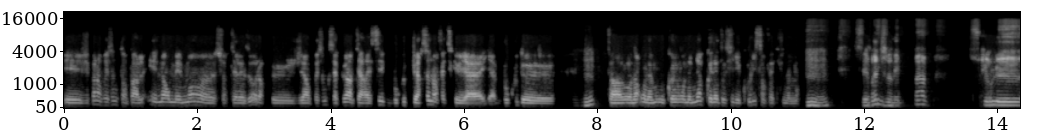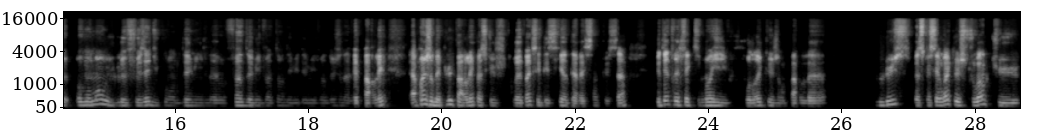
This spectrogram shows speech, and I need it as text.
Et j'ai pas l'impression que tu en parles énormément euh, sur tes réseaux, alors que j'ai l'impression que ça peut intéresser beaucoup de personnes en fait, parce qu'il y a, il y a beaucoup de Mhm. on, on, aime bien connaître aussi les coulisses, en fait, finalement. Mhm. C'est vrai que j'en ai pas. Sur le, au moment où je le faisais, du coup, en 2000, fin 2021, début 2022, j'en avais parlé. Après, j'en ai plus parlé parce que je trouvais pas que c'était si intéressant que ça. Peut-être, effectivement, il faudrait que j'en parle plus parce que c'est vrai que souvent, tu,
